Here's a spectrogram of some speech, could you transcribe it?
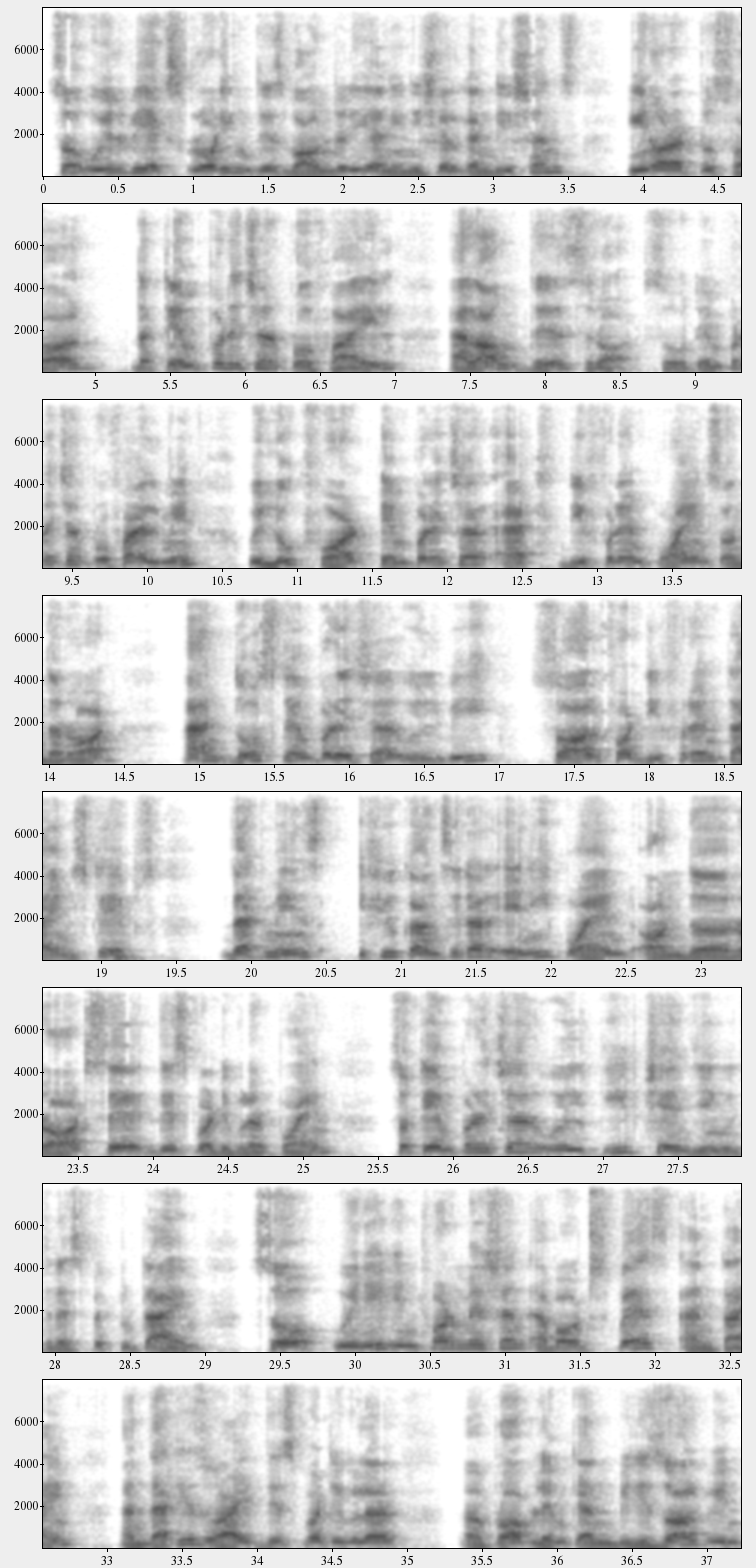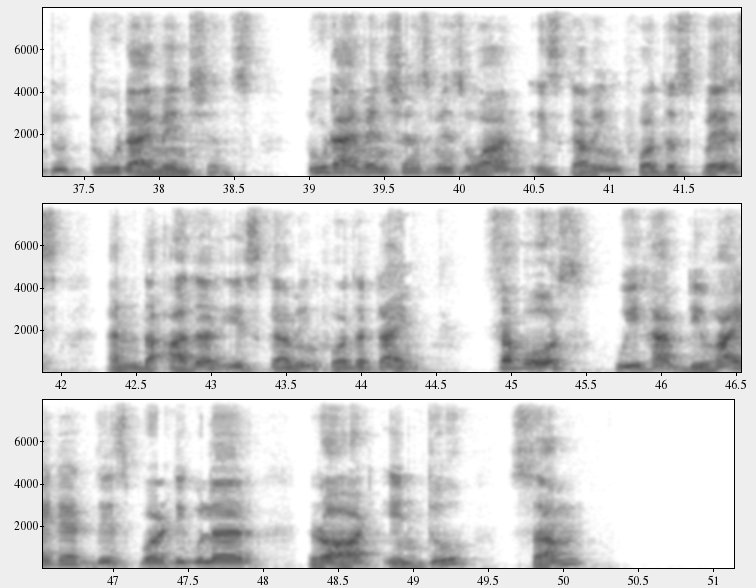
So we will be exploring this boundary and initial conditions in order to solve the temperature profile along this rod. So temperature profile mean we look for temperature at different points on the rod and those temperature will be solved for different time steps. That means if you consider any point on the rod, say this particular point, so temperature will keep changing with respect to time. So we need information about space and time and that is why this particular uh, problem can be resolved into two dimensions. Two dimensions means one is coming for the space and the other is coming for the time. Suppose we have divided this particular rod into some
